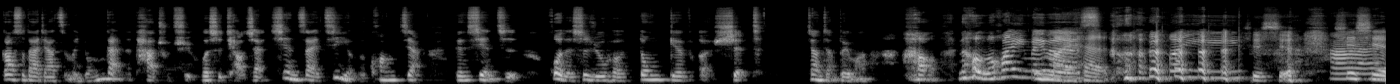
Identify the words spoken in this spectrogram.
告诉大家怎么勇敢的踏出去，或是挑战现在既有的框架跟限制，或者是如何 Don't give a shit。这样讲对吗？好，那我们欢迎 my Mavis，欢迎，谢谢，嗨。谢谢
